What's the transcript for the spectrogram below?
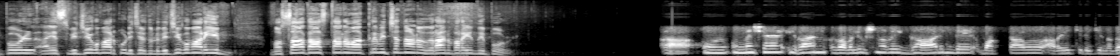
ഇപ്പോൾ എസ് വിജയകുമാർ കൂടി ചേരുന്നുണ്ട് വിജയകുമാർ ഈ മൊസാദ് ആസ്ഥാനം ആക്രമിച്ചെന്നാണ് ഇറാൻ പറയുന്നത് ഇപ്പോൾ. ഉന്മേഷ് ഇറാൻ റവല്യൂഷണറി ഗാർഡിന്റെ വക്താവ് അറിയിച്ചിരിക്കുന്നത്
